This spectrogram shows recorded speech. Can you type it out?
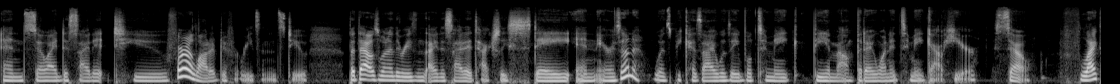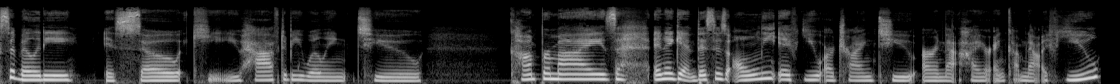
And so I decided to, for a lot of different reasons too, but that was one of the reasons I decided to actually stay in Arizona was because I was able to make the amount that I wanted to make out here. So flexibility is so key. You have to be willing to compromise. And again, this is only if you are trying to earn that higher income. Now, if you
